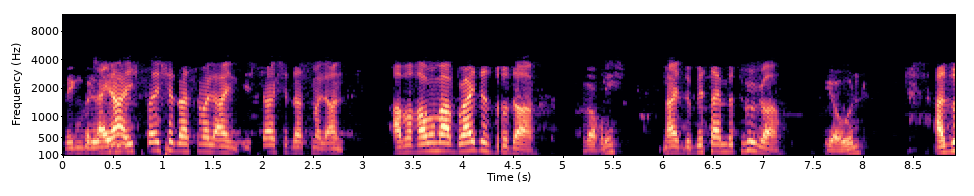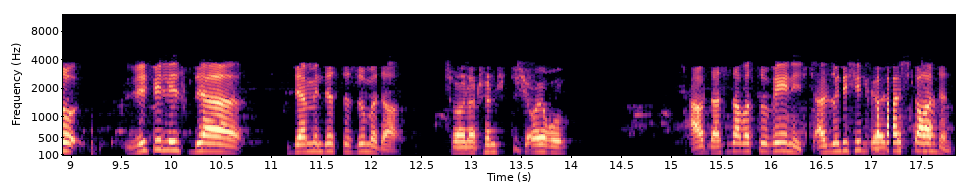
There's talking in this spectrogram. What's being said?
Wegen Beleidigung. Ja, ich zeichne das mal ein. Ich zeichne das mal an. Aber warum arbeitest du da? Warum nicht? Nein, du bist ein Betrüger. Ja, und? Also, wie viel ist der, der mindeste Summe da? 250 Euro. Aber das ist aber zu wenig. Also wie viel Ja, kann klar. starten?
